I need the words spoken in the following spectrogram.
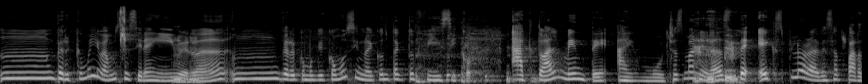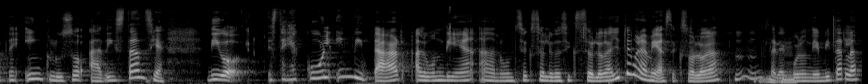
Mm, pero ¿cómo le vamos a decir ahí, verdad? Mm, pero como que como si no hay contacto físico. Actualmente hay muchas maneras de explorar esa parte incluso a distancia. Digo, estaría cool invitar algún día a algún sexólogo sexóloga. Yo tengo una amiga sexóloga, mm, estaría cool un día invitarla,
